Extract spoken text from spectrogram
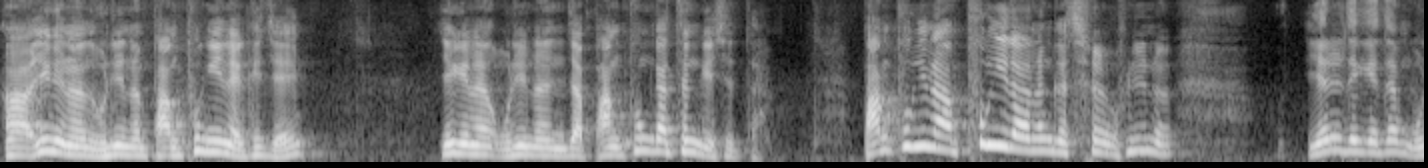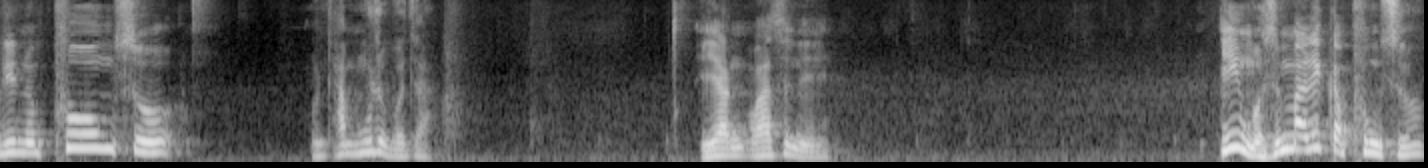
아, 여기는 우리는 방풍이네. 그지? 여기는 우리는 이제 방풍 같은 것이 있다. 방풍이나 풍이라는 것을 우리는 예를 들게 되면 우리는 풍수 우리 한번 물어보자. 이 양 왔으니 이게 무슨 말일까 풍수?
